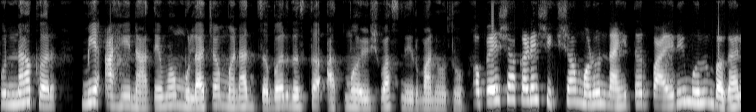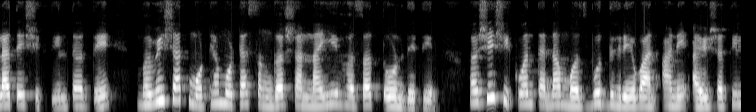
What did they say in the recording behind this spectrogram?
पुन्हा कर मी आहे ना तेव्हा मुलाच्या मनात जबरदस्त आत्मविश्वास निर्माण होतो. अपयशाकडे शिक्षा म्हणून नाही तर पायरी म्हणून बघायला ते शिकतील तर ते भविष्यात मोठ्या मोठ्या संघर्षांनाही हसत तोंड देतील. अशी शिकवण त्यांना मजबूत धैर्यवान आणि आयुष्यातील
